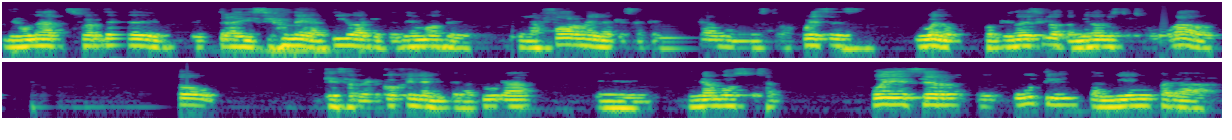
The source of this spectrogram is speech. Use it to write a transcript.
de, una suerte de, tradición negativa que tenemos de, la forma en la que se califican nuestros jueces, y bueno, por qué no decirlo también a nuestros abogados. que se recoge en la literatura, eh, digamos, o sea, puede ser eh, útil también para,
